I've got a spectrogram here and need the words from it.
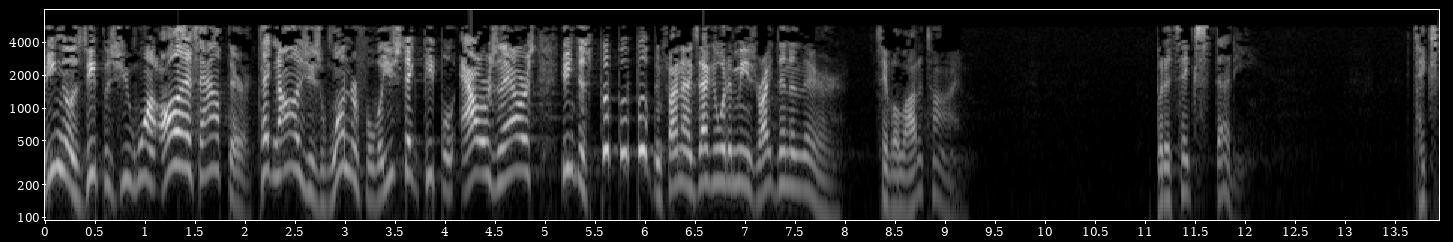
you can go as deep as you want. All that's out there. Technology is wonderful. Well, you take people hours and hours, you can just boop, boop, boop and find out exactly what it means right then and there. Save a lot of time. But it takes study. It takes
